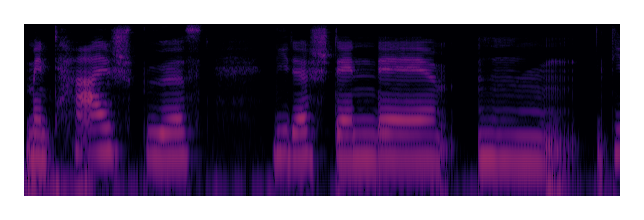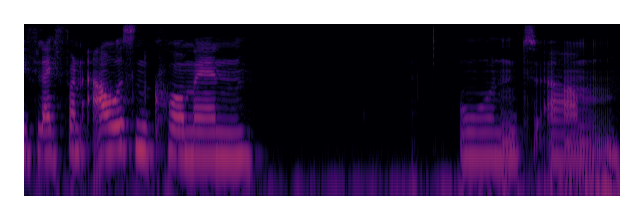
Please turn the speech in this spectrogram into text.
mental spürst. Widerstände, hm, die vielleicht von außen kommen. Und ähm,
